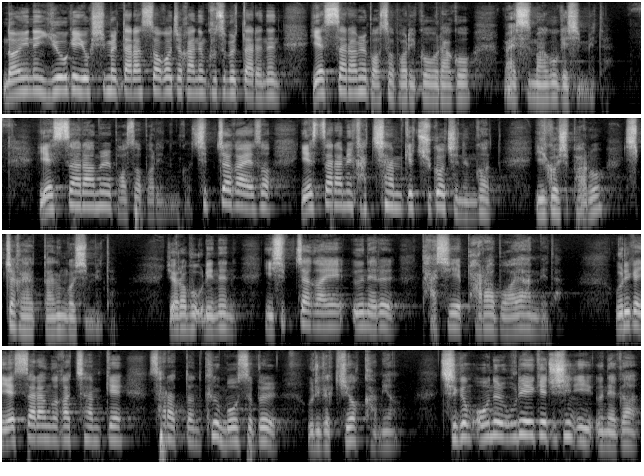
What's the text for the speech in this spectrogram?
너희는 유혹의 욕심을 따라 썩어져 가는 구습을 따르는 옛사람을 벗어버리고라고 말씀하고 계십니다. 옛사람을 벗어버리는 것, 십자가에서 옛사람이 같이 함께 죽어지는 것, 이것이 바로 십자가였다는 것입니다. 여러분, 우리는 이 십자가의 은혜를 다시 바라보아야 합니다. 우리가 옛사람과 같이 함께 살았던 그 모습을 우리가 기억하며 지금 오늘 우리에게 주신 이 은혜가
